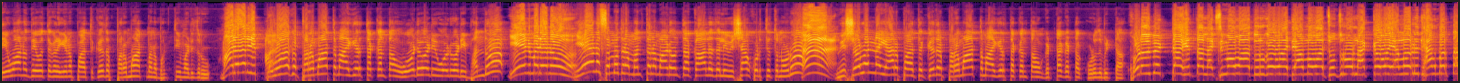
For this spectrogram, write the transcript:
ದೇವಾನು ದೇವತೆಗಳು ಏನಪ್ಪಾ ಅಂತ ಕೇಳಿದ್ರೆ ಪರಮಾತ್ಮನ ಭಕ್ತಿ ಮಾಡಿದ್ರು. ಅವಾಗ ಪರಮಾತ್ಮ ಆಗಿರ್ತಕ್ಕಂತ ಓಡೋಡಿ ಓಡೋಡಿ ಓಡಿ ಓಡಿ ಬಂದು ಏನ್ ಮಾಡ್ಯಾನು? ಏನು ಸಮುದ್ರ ಮಂಥನ ಮಾಡುವಂತ ಕಾಲದಲ್ಲಿ ವಿಷ ಕೊಡ್ತಿತ್ತು ನೋಡು. ವಿಷವನ್ನ ಯಾರಪ್ಪ ಅಂತ ಕೇಳಿದ್ರೆ ಪರಮಾತ್ಮ ಆಗಿರ್ತಕ್ಕಂತ ಅವ್ನು ಗಟ್ಟ ಗಟ್ಟ ಕುಡಿದು ಬಿಟ್ಟ. ಕೊಡದ್ ಬಿಟ್ಟ ಇಂತ ಲಕ್ಷ್ಮವ್ವ ದುರ್ಗವ್ವ ದ್ಯಾಮವ್ವ ಚುಂಚನೂರ್ ಅಕ್ಕವ್ವ ಎಲ್ಲರೂ ಹೆಂಗ್ ಬರ್ತಾ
